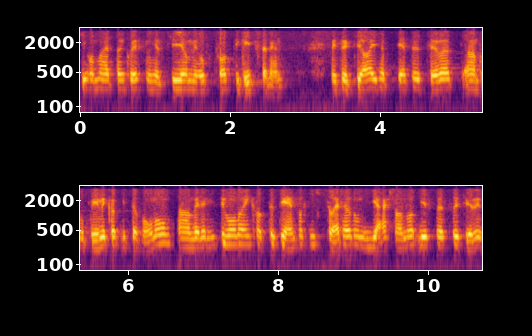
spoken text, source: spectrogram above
die haben mir halt dann geholfen. Ich habe sie haben mich oft gefragt, wie geht's denn? Ich gesagt, ja, ich habe derzeit selber äh, Probleme gehabt mit der Wohnung, äh, weil eine Mitbewohnerin gehabt hat, die einfach nicht gezahlt hat und ich auch schauen hat müssen als Friseur,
